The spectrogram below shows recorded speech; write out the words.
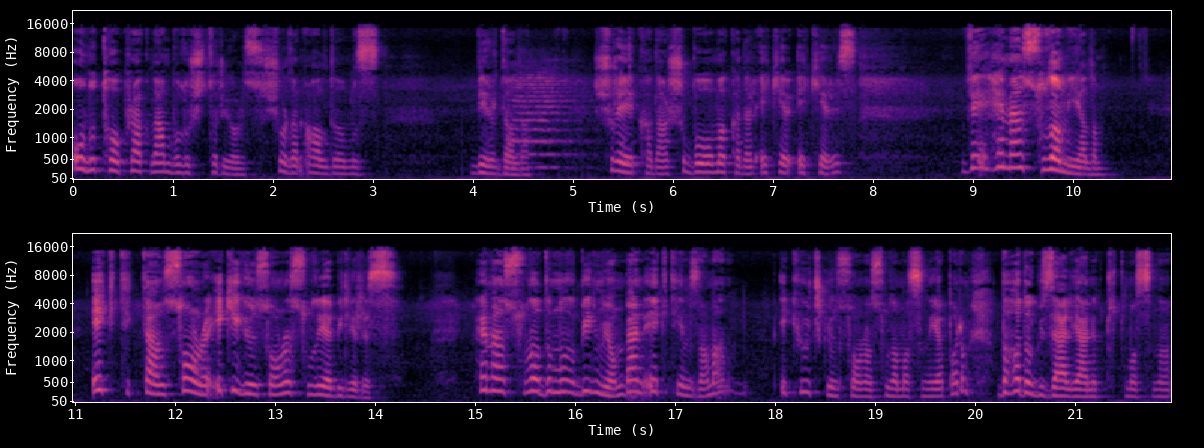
Onu toprakla buluşturuyoruz. Şuradan aldığımız bir dalı. Şuraya kadar, şu boğuma kadar eke, ekeriz. Ve hemen sulamayalım. Ektikten sonra iki gün sonra sulayabiliriz. Hemen suladığımı bilmiyorum. Ben ektiğim zaman 2-3 gün sonra sulamasını yaparım. Daha da güzel yani tutmasına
